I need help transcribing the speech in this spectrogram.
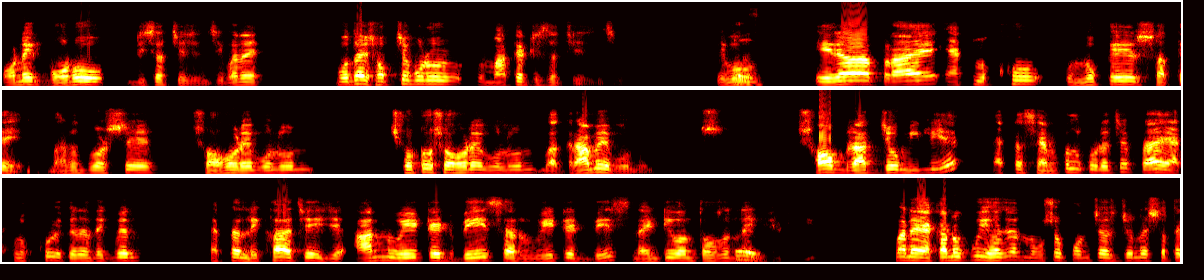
অনেক বড় রিসার্চ এজেন্সি মানে বোধহয় সবচেয়ে বড় মার্কেট রিসার্চ এজেন্সি এবং এরা প্রায় এক লক্ষ লোকের সাথে ভারতবর্ষে শহরে বলুন ছোট শহরে বলুন বা গ্রামে বলুন সব রাজ্য মিলিয়ে একটা স্যাম্পল করেছে প্রায় এক লক্ষ এখানে দেখবেন একটা লেখা আছে এই যে আনওয়েটেড বেস আর weighted base ninety one thousand nine fifty মানে একানব্বই হাজার নশো পঞ্চাশ জনের সাথে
